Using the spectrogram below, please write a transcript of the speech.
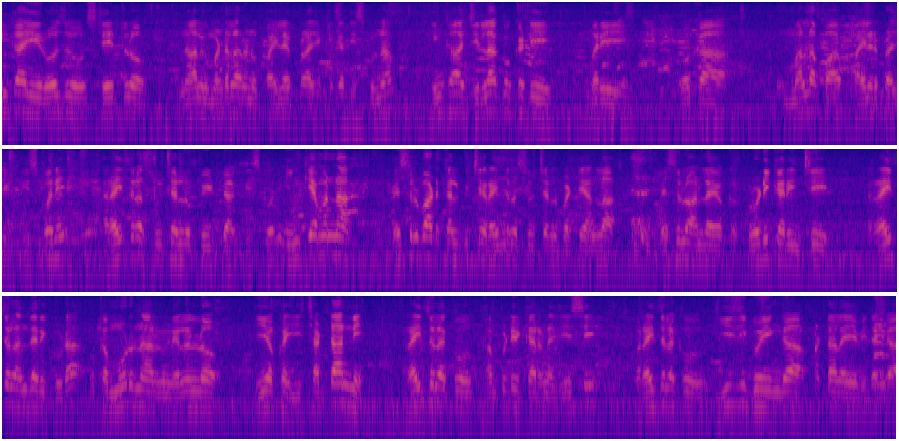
ఇంకా ఈరోజు స్టేట్లో నాలుగు మండలాలను పైలట్ ప్రాజెక్టుగా తీసుకున్నాం. ఇంకా జిల్లాకొకటి మరి ఒక మళ్ళా పైలట్ ప్రాజెక్ట్ తీసుకొని రైతుల సూచనలు ఫీడ్బ్యాక్ తీసుకొని ఇంకేమన్నా వెసులుబాటు కల్పించే రైతుల సూచనలు బట్టి అందులో వెసులు అందులో యొక్క క్రోడీకరించి రైతులందరికీ కూడా ఒక మూడు నాలుగు నెలల్లో ఈ యొక్క ఈ చట్టాన్ని రైతులకు కంప్యూటీకరణ చేసి రైతులకు ఈజీ గోయింగ్గా పట్టాలయ్యే విధంగా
